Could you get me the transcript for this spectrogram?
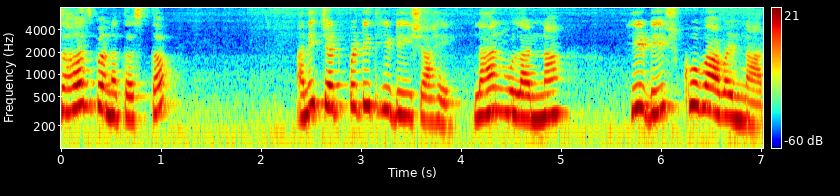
सहज बनत असतं. आणि चटपटीत ही डिश आहे. लहान मुलांना ही डिश खूप आवडणार.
